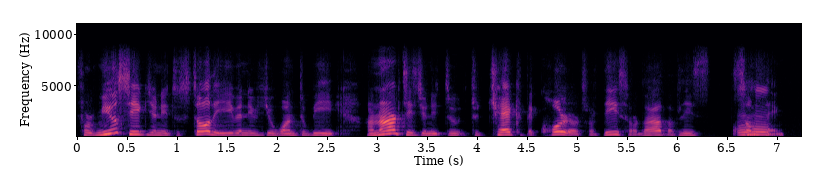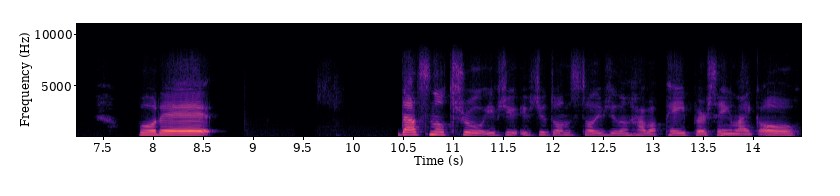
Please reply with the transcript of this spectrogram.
for music you need to study. Even if you want to be an artist you need to to check the colors or this or that at least Mhm. something. But uh, that's not true. If you if you don't study if you don't have a paper saying like oh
